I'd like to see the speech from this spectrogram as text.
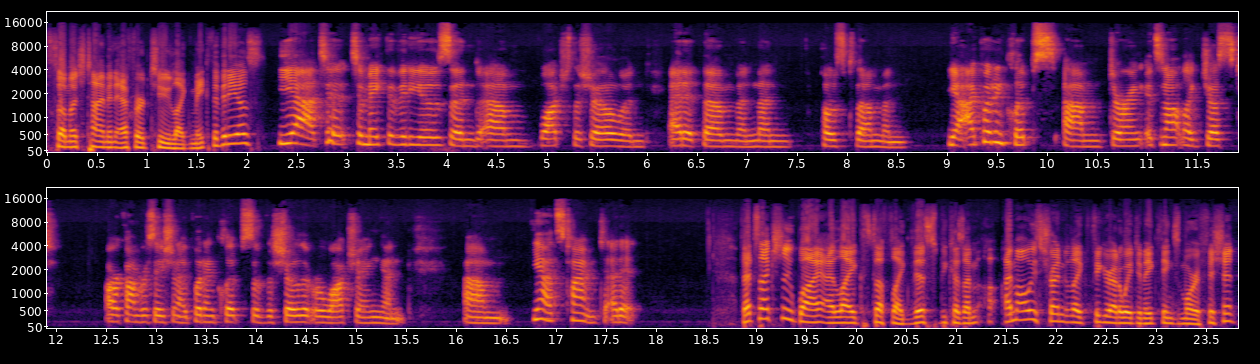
so much time and effort to like make the videos? yeah to to make the videos and um, watch the show and edit them and then post them and yeah i put in clips um, during it's not like just our conversation i put in clips of the show that we're watching and um, yeah it's time to edit That's actually why I like stuff like this because I'm I'm always trying to like figure out a way to make things more efficient.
